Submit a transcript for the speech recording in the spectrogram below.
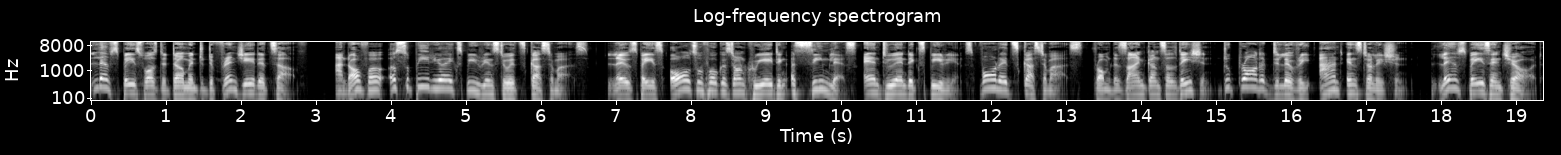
Livspace was determined to differentiate itself and offer a superior experience to its customers. Livspace also focused on creating a seamless end to end experience for its customers, from design consultation to product delivery and installation. Livspace ensured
